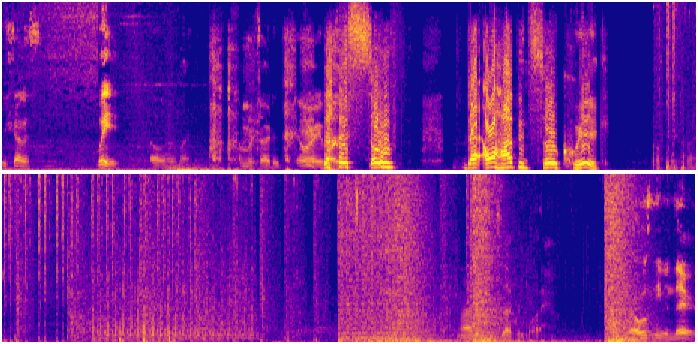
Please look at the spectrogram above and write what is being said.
You kind of. Wait. Oh, never mind. I'm retarded. Don't worry That about it. was so. That all happened so quick. That is exactly why. I wasn't even there.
